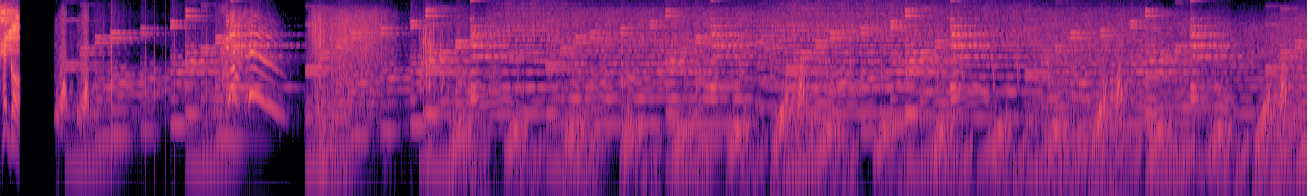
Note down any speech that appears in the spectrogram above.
최고! What?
